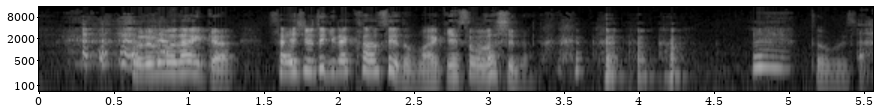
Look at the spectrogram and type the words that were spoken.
それもなんか、最終的な完成度負けそうだしな。と思います。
